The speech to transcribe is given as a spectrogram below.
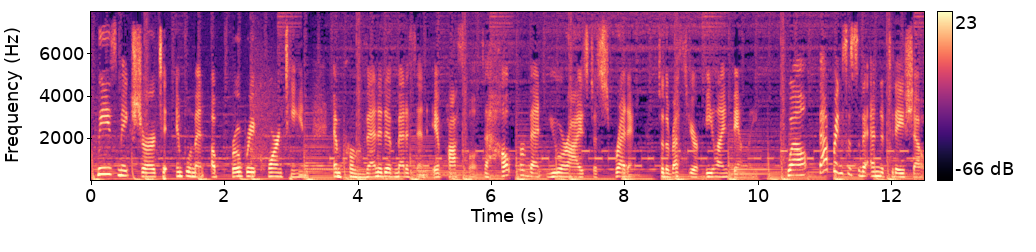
please make sure to implement appropriate quarantine and preventative medicine if possible to help prevent URIs to spreading to the rest of your feline family. Well, that brings us to the end of today's show.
